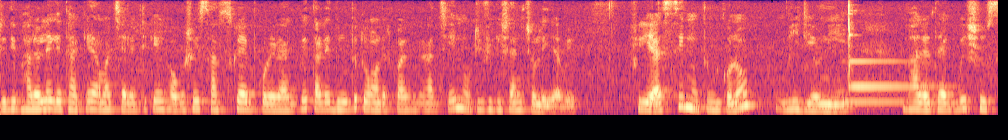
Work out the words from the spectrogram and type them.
যদি ভালো লেগে থাকে, আমার চ্যানেলটিকে অবশ্যই সাবস্ক্রাইব করে রাখবে। তাহলে দ্রুত তোমাদের কাছে নোটিফিকেশান চলে যাবে। ফিরে আসছি নতুন কোনো ভিডিও নিয়ে। ভালো থাকবে, সুস্থ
